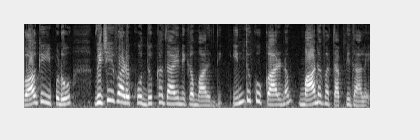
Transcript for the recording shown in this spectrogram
వాగే ఇప్పుడు విజయవాడకు దుఃఖదాయనిగా మారింది. ఇందుకు కారణం మానవ తప్పిదాలే.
